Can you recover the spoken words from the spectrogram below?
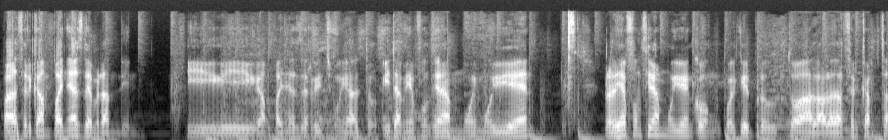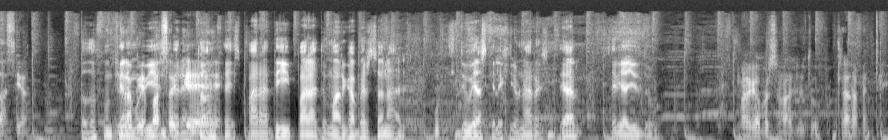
para hacer campañas de branding y, y campañas de reach muy alto. Y también funcionan muy muy bien realidad funcionan muy bien con cualquier producto a la hora de hacer captación. Todo funciona muy bien, pero entonces, para ti, para tu marca personal, si tuvieras que elegir una red social, sería YouTube. Marca personal YouTube, claramente.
